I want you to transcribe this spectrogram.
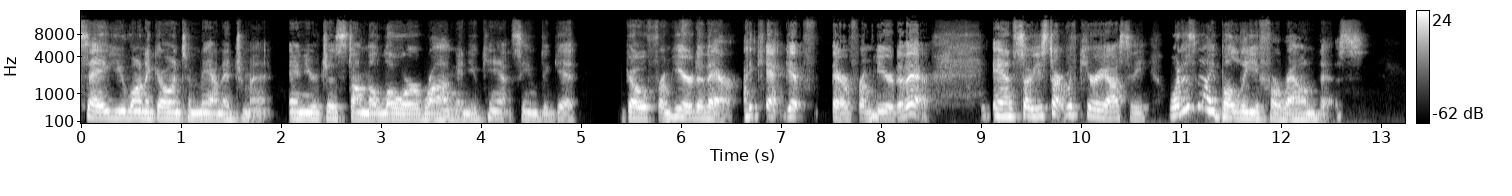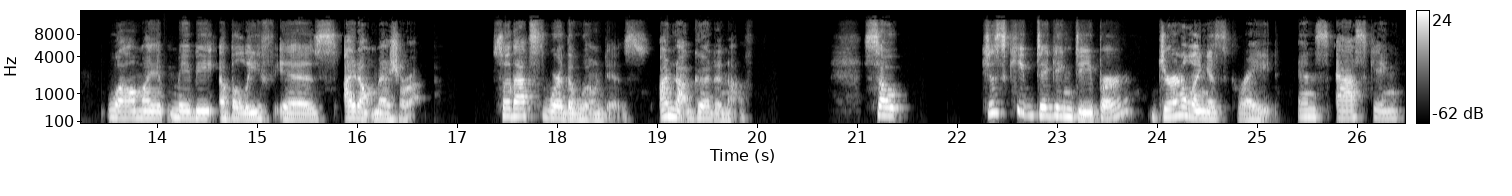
say you want to go into management and you're just on the lower rung and you can't seem to get go from here to there. I can't get there from here to there. And so you start with curiosity. What is my belief around this? Well, my maybe a belief is I don't measure up. So that's where the wound is. I'm not good enough. So just keep digging deeper. Journaling is great and asking,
